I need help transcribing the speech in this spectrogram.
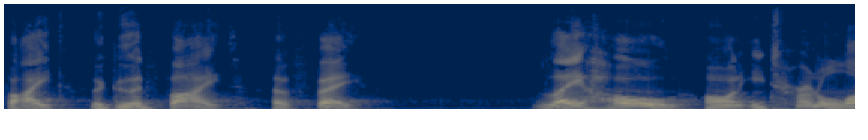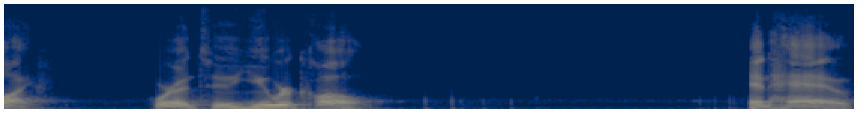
"Fight the good fight of faith. Lay hold on eternal life, whereunto you were called, and have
